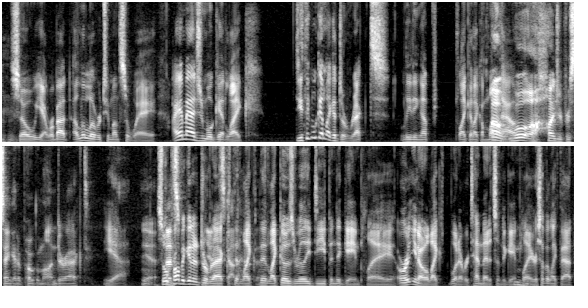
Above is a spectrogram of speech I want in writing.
Mm-hmm. So yeah, we're about a little over two months away. I imagine we'll get like. Do you think we'll get like a direct leading up, like like a Oh, month out? we'll 100% get a Pokemon Direct. yeah. Yeah, So we'll probably get a direct gotta that like happen. that like goes really deep into gameplay, or you know like whatever ten minutes into gameplay Mm-hmm. or something like that.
